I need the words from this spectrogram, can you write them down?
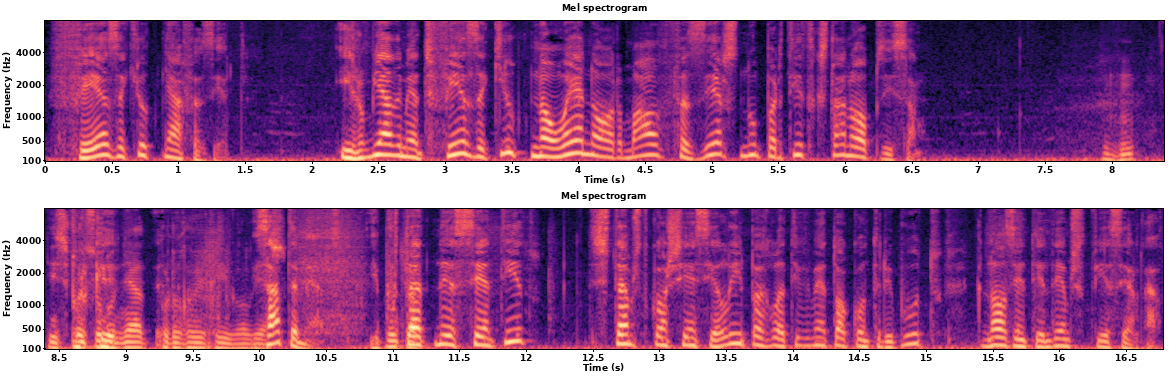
fez aquilo que tinha a fazer. E, nomeadamente, fez aquilo que não é normal fazer-se num partido que está na oposição. Uhum. Isso foi Porque, sublinhado por Rui Rio, aliás. Exatamente. E, portanto, então, nesse sentido, estamos de consciência limpa relativamente ao contributo que nós entendemos que devia ser dado.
